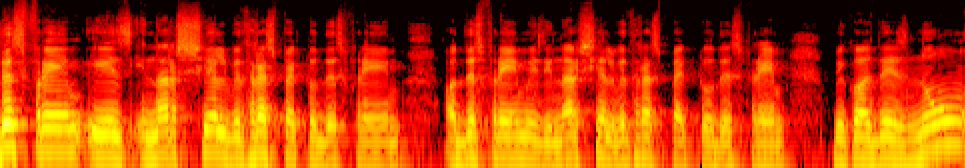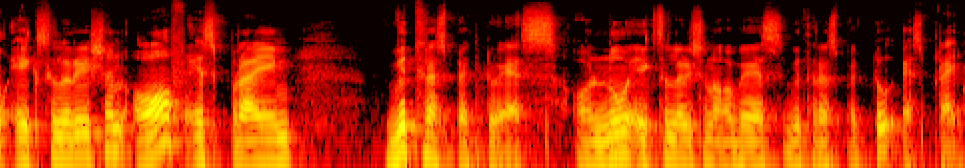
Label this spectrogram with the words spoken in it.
this frame is inertial with respect to this frame or this frame is inertial with respect to this frame because there is no acceleration of s prime with respect to s or no acceleration of s with respect to s prime.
